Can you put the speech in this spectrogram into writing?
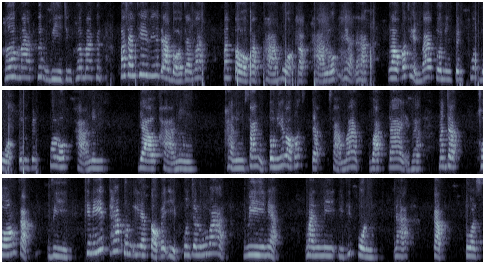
เพิ่มมากขึ้น v จึงเพิ่มมากขึ้น เพราะฉะนั้นที่วิทยาบอกอาจารย์ว่ามันต่อกับขาบวกกับขาลบเนี่ยนะคะเราก็เห็นว่าตัวหนึ่งเป็นขั้วบวก ตัวหนึ่งเป็นขั้วลบขาหนึ่งยาวขาหนึ่งขาหนึ่งสั้น ตรงนี้เราก็จะสามารถวัดได้นะคะมันจะคล้องกับ v ทีนี้ถ้าคุณเรียนต่อไปอีก คุณจะรู้ว่า v เนี่ย มันมีอิทธิพลนะคะกับตัว c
